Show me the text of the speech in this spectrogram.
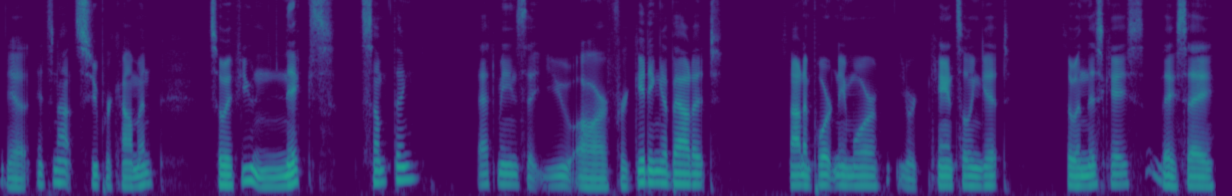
yeah. It's not super common. So if you nix something, that means that you are forgetting about it. It's not important anymore. You're canceling it. So in this case, they say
